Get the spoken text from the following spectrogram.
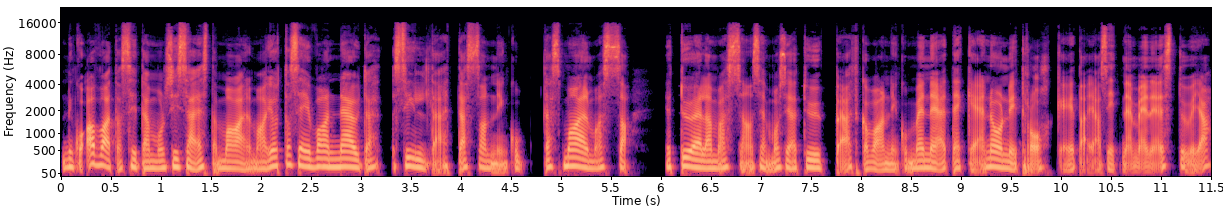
niin kuin avata sitä mun sisäistä maailmaa, jotta se ei vaan näytä siltä, että tässä on niin kuin, tässä maailmassa – ja työelämässä on semmoisia tyyppejä, jotka vaan niin kuin menee ja tekee, ne on niitä rohkeita ja sitten ne menestyy ja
